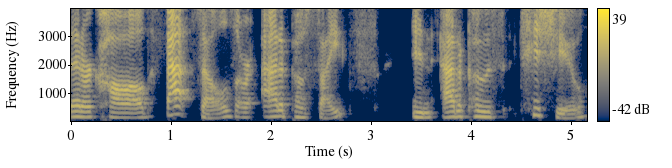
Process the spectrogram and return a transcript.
that are called fat cells or adipocytes in adipose tissue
